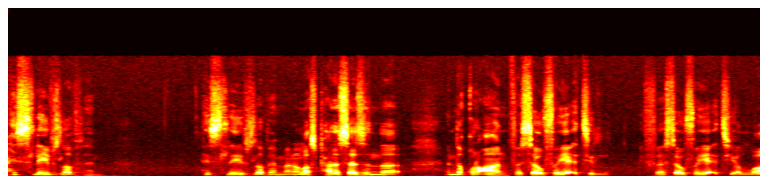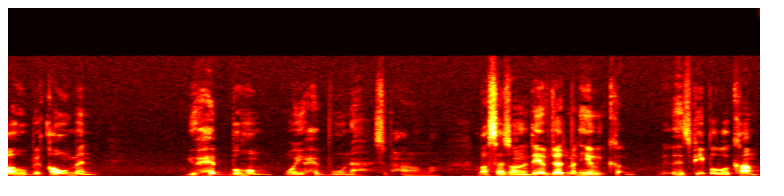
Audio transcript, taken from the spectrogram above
his slaves love him. His slaves love him. And Allah subhanahu wa ta'ala says in the in the Quran, فَسَوْفَ يَأْتِي فسوف يأتي الله بقوم يحبهم ويحبونه subhanallah Allah says on the day of judgment he will his people will come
